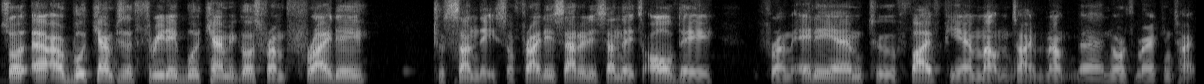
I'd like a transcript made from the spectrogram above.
So uh, our boot camp is a three day boot camp. It goes from Friday to Sunday. So Friday, Saturday, Sunday, it's all day from 8 a.m. to 5 p.m. Mountain Time, Mount uh, North American time.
